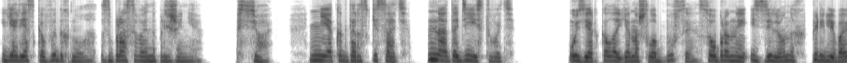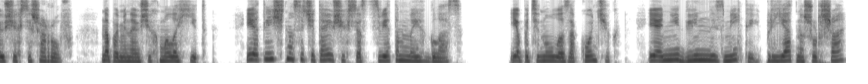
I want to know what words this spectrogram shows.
я резко выдохнула, сбрасывая напряжение. «Все, некогда раскисать, надо действовать!» У зеркала я нашла бусы, собранные из зеленых переливающихся шаров, напоминающих малахит, и отлично сочетающихся с цветом моих глаз. Я потянула за кончик, и они длинной змейкой, приятно шурша,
